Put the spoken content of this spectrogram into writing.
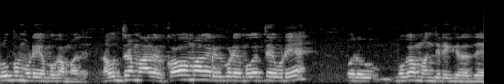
ரூபமுடைய முகம் அது. ரௌத்ரமாக கோபமாக இருக்கக்கூடிய முகத்தை உடைய ஒரு முகம் வந்திருக்கிறது.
